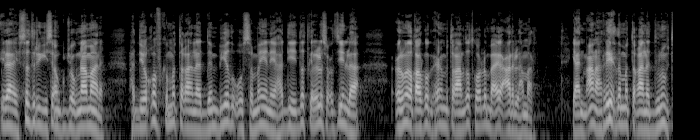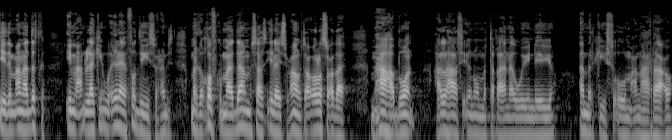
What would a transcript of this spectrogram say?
ilaahay sadrigiisa aan ku joognaa maane haddii qofka mataqaanaa dembiyada uu samaynaya haddii dadka lala socodsiin lahaa culamada qaarkood waxay mataqana dadkao dhan ba aga cari laha mar. Yani macnaha riixda mataqaana dunuubteeda macnaha dadka laakiin waa ilahay fadligiisa raxmadiisa marka qofka maadaama saas ilahi subxana wa tacala oola socdaa maxaa haboon allahaas inuu mataqaanaa weyneeyo amarkiisa uu macnaha raaco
